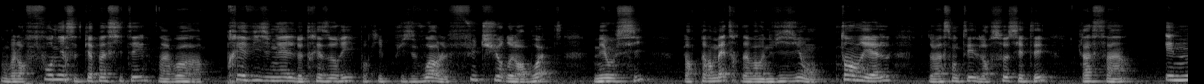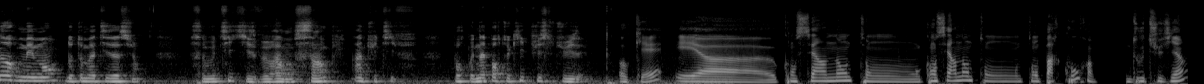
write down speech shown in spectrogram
On va leur fournir cette capacité à avoir un prévisionnel de trésorerie pour qu'ils puissent voir le futur de leur boîte, mais aussi leur permettre d'avoir une vision en temps réel de la santé de leur société grâce à un énormément d'automatisation. C'est un outil qui se veut vraiment simple, intuitif, pour que n'importe qui puisse l'utiliser. Ok. Et euh, concernant ton, parcours, d'où tu viens,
